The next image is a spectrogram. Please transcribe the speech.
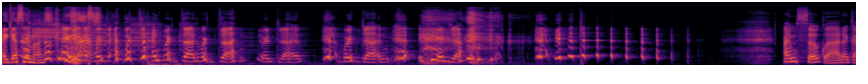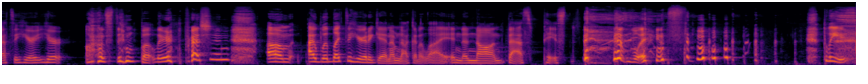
I guess I must. okay, we got, we're, done, we're done. We're done. We're done. We're done. We're done. You're done. I'm so glad I got to hear your Austin Butler impression. Um, I would like to hear it again. I'm not gonna lie, in a non-fast paced voice. Please.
